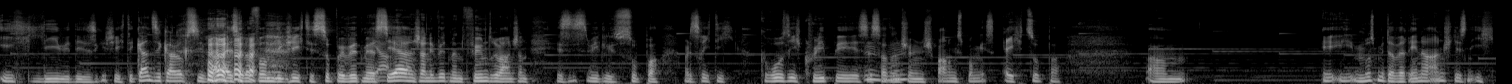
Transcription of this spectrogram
ich liebe diese Geschichte. Ganz egal, ob sie wahr ist oder von, die Geschichte ist super. Ich würde mir eine Ja. Serie anschauen, ich würde mir einen Film drüber anschauen. Es ist wirklich super, weil es richtig gruselig, creepy ist. Es hat einen Mhm. schönen Spannungsbogen, ist echt super. Ähm, ich, ich muss mit der Verena anschließen. Ich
